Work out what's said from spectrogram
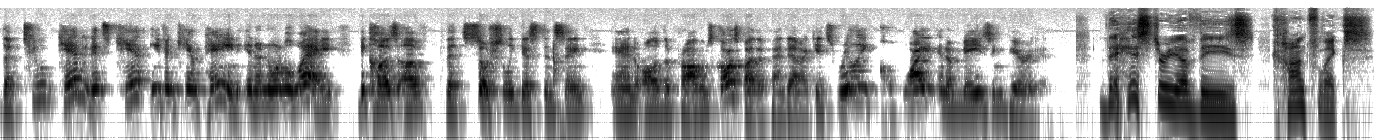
the two candidates can't even campaign in a normal way because of the socially distancing and all of the problems caused by the pandemic. It's really quite an amazing period. The history of these conflicts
